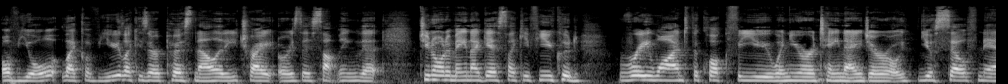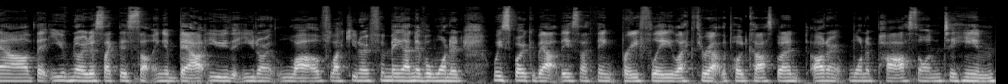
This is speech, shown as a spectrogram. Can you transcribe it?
of your like of you? Like is there a personality trait or is there something that do you know what i mean? I guess like if you could rewind the clock for you when you were a teenager or yourself now that you've noticed like there's something about you that you don't love. Like you know for me i never wanted we spoke about this i think briefly like throughout the podcast but i, I don't want to pass on to him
